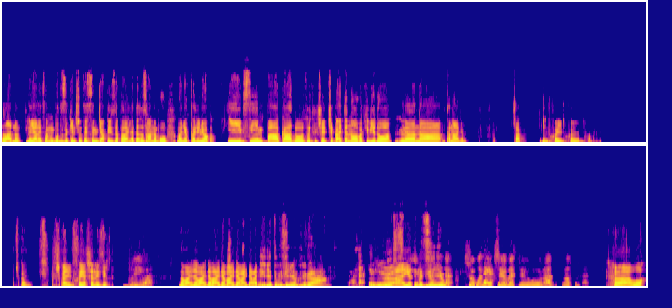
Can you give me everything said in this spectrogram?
Ладно, я на цьому буду закінчувати. Всім дякую за перегляд. З вами був Ваньок Паліньок. І всім пока, до зустрічі. Чекайте нових відео е, на каналі. Так, Ілюха, Ілюха, Ілюха. Почекай. Почекай, Ілюха, я ще не з'їв. Давай, давай, давай, давай, давай, давай. Я тебе з'їм. А, я тебе з'їв. Що буде, якщо я вистрілю раз просто так? Алло,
